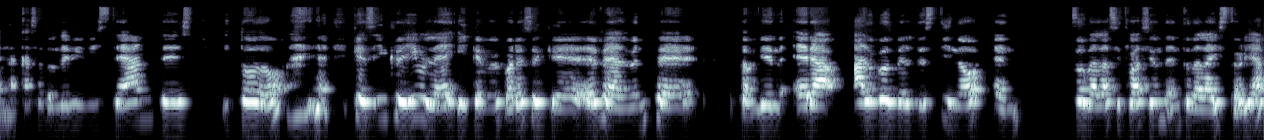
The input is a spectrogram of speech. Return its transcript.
en la casa donde viviste antes y todo, que es increíble y que me parece que realmente también era algo del destino en toda la situación, en toda la historia.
